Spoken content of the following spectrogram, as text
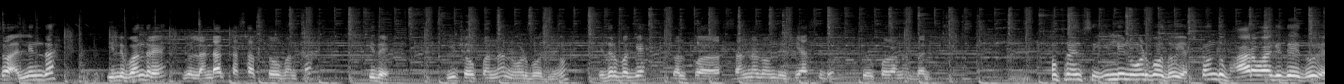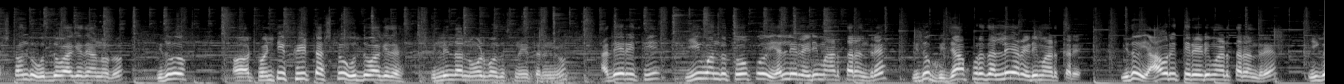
ಸೊ ಅಲ್ಲಿಂದ ಇಲ್ಲಿ ಬಂದರೆ ಇದು ಲಂಡಾ ಕಸಾಬ್ ತೋಪ್ ಅಂತ ಇದೆ. ಈ ತೋಪನ್ನು ನೋಡ್ಬೋದು ನೀವು. ಇದ್ರ ಬಗ್ಗೆ ಸ್ವಲ್ಪ ಸಣ್ಣದೊಂದು ಇತಿಹಾಸ ಇದೆ. ತಿಳ್ಕೊಳ್ಳೋಣ, ಬನ್ನಿ. ಫ್ರೆಂಡ್ಸ್ ಇಲ್ಲಿ ನೋಡ್ಬೋದು ಎಷ್ಟೊಂದು ಭಾರವಾಗಿದೆ ಇದು, ಎಷ್ಟೊಂದು ಉದ್ದವಾಗಿದೆ ಅನ್ನೋದು. ಇದು ಟ್ವೆಂಟಿ ಫೀಟ್ ಅಷ್ಟು ಉದ್ದವಾಗಿದೆ. ಇಲ್ಲಿಂದ ನೋಡ್ಬೋದು ಸ್ನೇಹಿತರೆ ನೀವು. ಅದೇ ರೀತಿ ಈ ಒಂದು ತೋಪು ಎಲ್ಲಿ ರೆಡಿ ಮಾಡ್ತಾರಂದ್ರೆ, ಇದು ಬಿಜಾಪುರದಲ್ಲೇ ರೆಡಿ ಮಾಡ್ತಾರೆ. ಇದು ಯಾವ ರೀತಿ ರೆಡಿ ಮಾಡ್ತಾರಂದ್ರೆ, ಈಗ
